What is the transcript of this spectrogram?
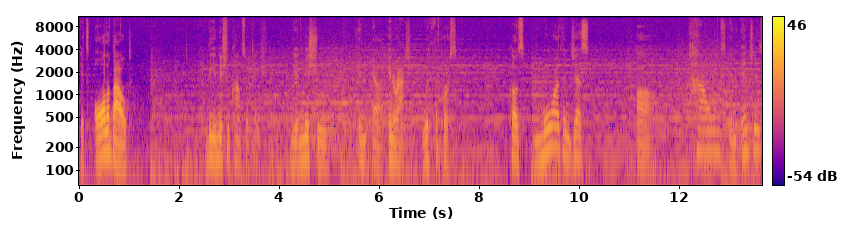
it's all about the initial consultation, the initial in, uh, interaction with the person. Because more than just uh, pounds and inches,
